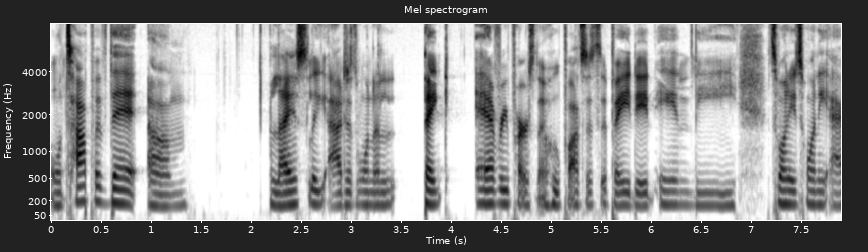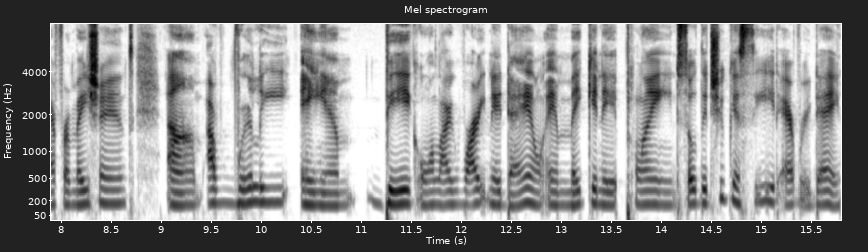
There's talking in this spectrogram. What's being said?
On top of that, um, lastly, I just want to thank every person who participated in the 2020 affirmations. Um, I really am big on like writing it down and making it plain so that you can see it every day.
